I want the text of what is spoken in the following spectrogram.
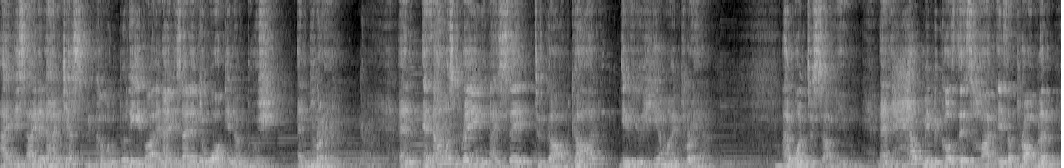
I decided I had just become a believer and I decided to walk in a bush and pray. And as I was praying, I said to God, God, if you hear my prayer, I want to serve you. and help me because this heart is a problem.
